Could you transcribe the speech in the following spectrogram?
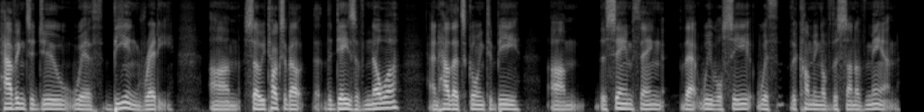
having to do with being ready. Um, so he talks about the days of Noah and how that's going to be um, the same thing that we will see with the coming of the Son of Man.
